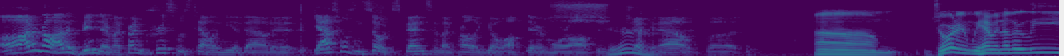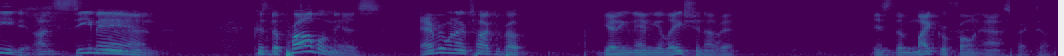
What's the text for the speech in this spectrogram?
Oh, I don't know. I haven't been there. My friend Chris was telling me about it. If gas wasn't so expensive, I'd probably go up there more often and check it out. But Um, Jordan, we have another lead on Seaman. Because the problem is, everyone I've talked about getting an emulation of it is the microphone aspect of it.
